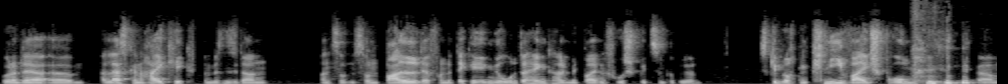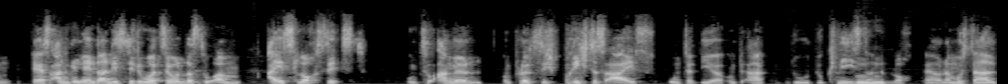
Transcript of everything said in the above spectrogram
oder der ähm, Alaskan High Kick. Da müssen sie dann an so, so einen Ball, der von der Decke irgendwie runterhängt, halt mit beiden Fußspitzen berühren. Es gibt noch den Knieweitsprung. ähm, der ist angelehnt an die Situation, dass du am Eisloch sitzt, um zu angeln und plötzlich bricht das Eis unter dir und ah, du, du kniest Mhm. an dem Loch. Ja, und dann musst du halt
